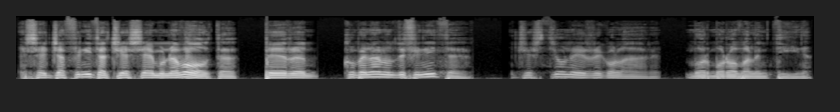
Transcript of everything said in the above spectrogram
e sei già finita al CSM una volta per, come l'hanno definita, gestione irregolare, mormorò Valentina.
